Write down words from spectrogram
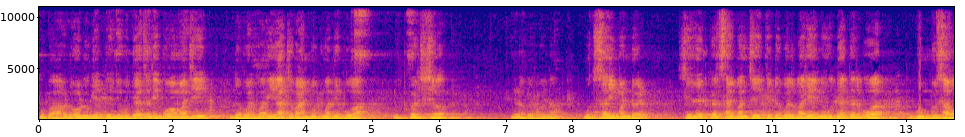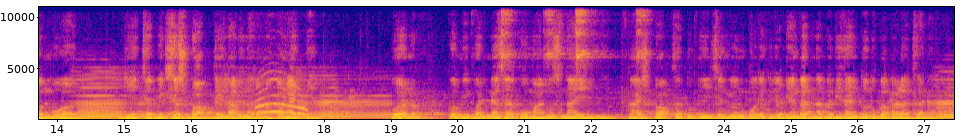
तुका हळूहळू घेते आणि उद्या जरी बुवा माझी डबल बारी ह्याच भांडूपमध्ये बुवा उत्कर्ष नगर होय ना? उत्साही मंडळ शेलेटकर साहेबांच्या इथे डबल बारी आणि उद्या तर बुवा गुंडू सावंत बुवा म्हणजे ह्याच्यापेक्षा स्टॉक ते लागणार आहे माका माहिती आहे. पण कमी पडण्यासारखं माणूस नाही. मी काय स्टॉकचा तू टेन्शन घेऊन नको रे तुझ्या ढेंगात कधी जाईन तो तुका कळाचा नाही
